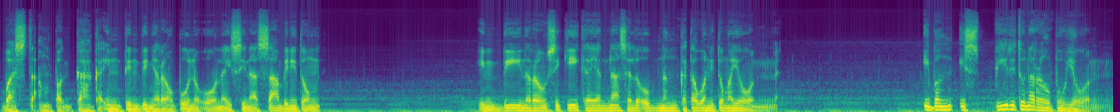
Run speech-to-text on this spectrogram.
Basta ang pagkakaintindi niya raw po noon ay sinasabi nitong hindi na raw si Kikay ang nasa loob ng katawan nito ngayon. Ibang espiritu na raw po yun.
